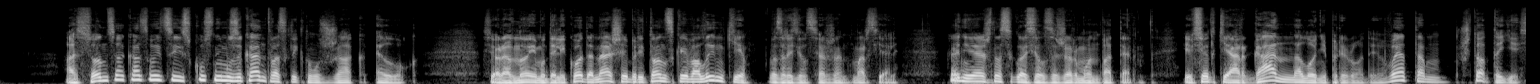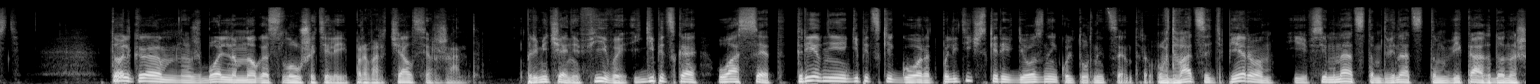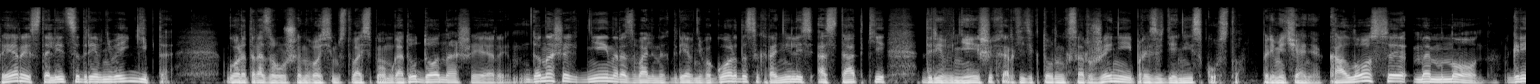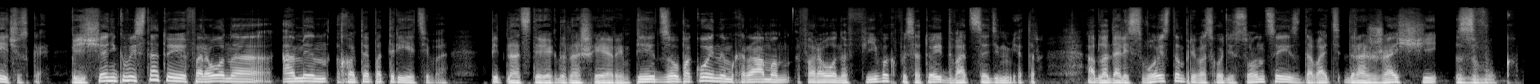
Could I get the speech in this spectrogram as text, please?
«А солнце, оказывается, искусный музыкант!» — воскликнул Жак Эллок. «Все равно ему далеко до нашей бретонской волынки», — возразил сержант Марсиаль. «Конечно», — согласился Жермон Паттерн. «И все-таки орган на лоне природы. В этом что-то есть». «Только уж больно много слушателей», — проворчал сержант. Примечание. Фивы. Египетская Уасет. Древний египетский город, политический, религиозный и культурный центр. В 21 и в 17-12 веках до нашей эры столица Древнего Египта. Город разрушен в 88 году до нашей эры. До наших дней на развалинах древнего города сохранились остатки древнейших архитектурных сооружений и произведений искусства. Примечание. Колоссы Мемнон. Греческое. Песчаниковые статуи фараона Аменхотепа III. 15 век до нашей эры, перед заупокойным храмом фараона в Фивах высотой 21 метр. Обладали свойством при восходе солнца издавать дрожащий звук.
